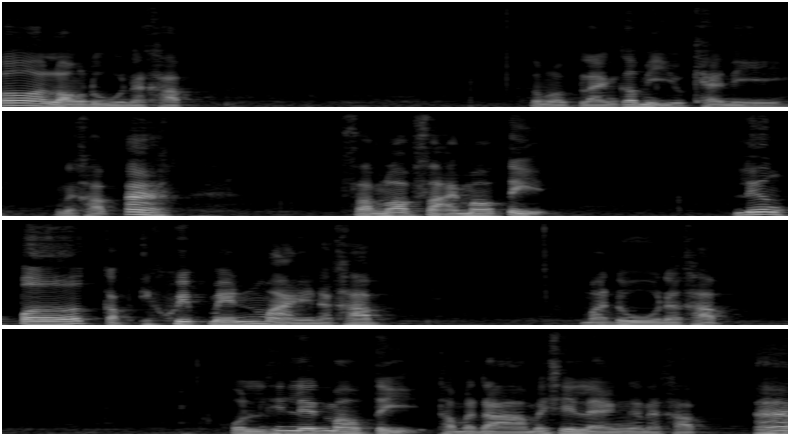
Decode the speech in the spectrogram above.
ก็ลองดูนะครับสำหรับแรงก็มีอยู่แค่นี้นะครับอะสำหรับสายมัลติ เรื่องเปิร์กกับ Equipment ใหม่นะครับ มาดูนะครับ คนที่เล่นมัลติธรรมดาไม่ใช่แรงนะครับอ่า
